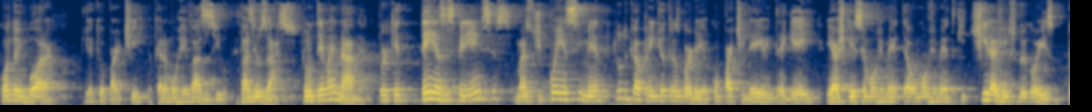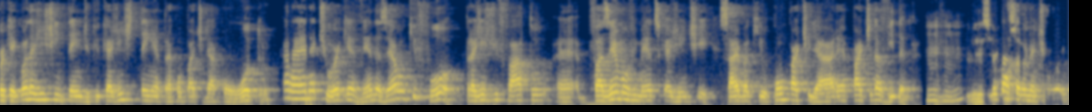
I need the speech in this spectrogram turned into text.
quando eu ir embora, dia que eu partir, eu quero morrer vazio, vaziozaço. Eu não tenho mais nada, porque tem as experiências, mas de conhecimento, tudo que eu aprendi eu transbordei, eu compartilhei, eu entreguei, e acho que esse movimento é o movimento que tira a gente do egoísmo. Porque quando a gente entende que o que a gente tem é para compartilhar com o outro, cara, é network, é vendas, é o que for, para a gente de fato é, fazer movimentos que a gente saiba que o compartilhar é parte da vida, cara. Uhum. Isso não está só no network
